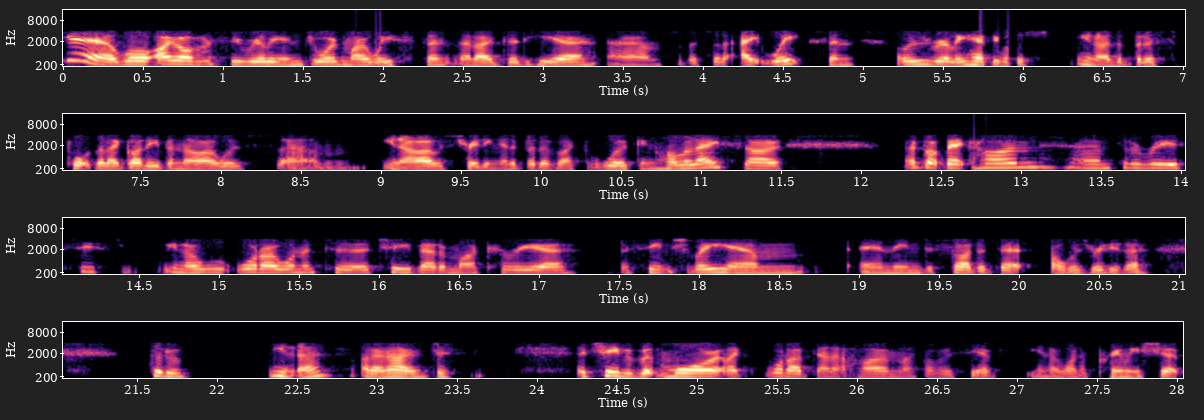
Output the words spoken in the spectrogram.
Yeah, well, I obviously really enjoyed my wee stint that I did here um, for the sort of eight weeks, and I was really happy with the, you know, the bit of support that I got, even though I was, um, you know, I was treating it a bit of like a working holiday. So I got back home, um, sort of reassessed, you know, what I wanted to achieve out of my career, essentially, um, and then decided that I was ready to sort of, you know, I don't know, just achieve a bit more, like what I've done at home. Like obviously, I've you know won a premiership,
